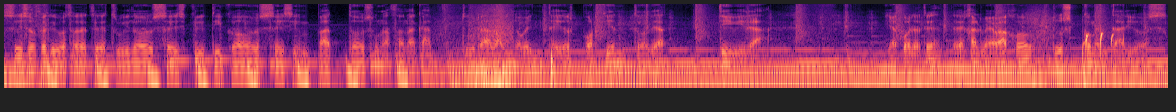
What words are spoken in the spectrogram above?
6 objetivos totalmente destruidos, 6 críticos, 6 impactos, una zona capturada y 92% de actividad. Y acuérdate de dejarme abajo tus comentarios.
